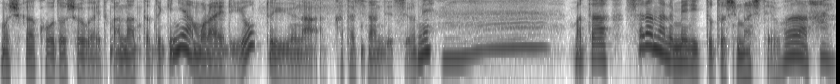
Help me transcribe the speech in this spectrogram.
もしくは行動障害とかになった時にはもらえるよというような形なんですよね。また、さらなるメリットとしましては、はい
